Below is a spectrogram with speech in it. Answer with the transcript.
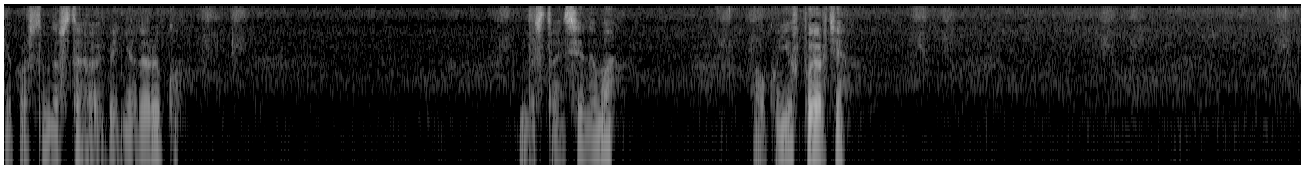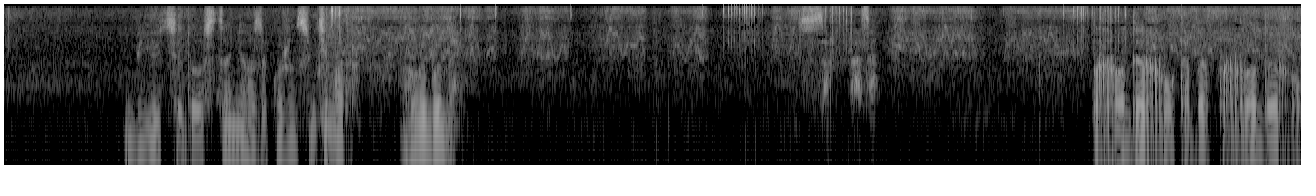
Я просто не встигаю підняти рибку. Дистанції нема. А окуні вперті. Б'ються до останнього за кожен сантиметр глибини. Зараза. Продеру тебе, продеру.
